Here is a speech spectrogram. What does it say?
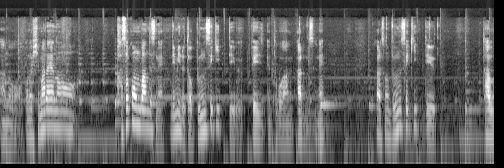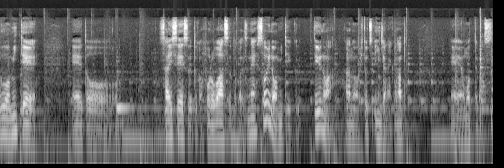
あのこのヒマラヤのパソコン版ですね。で見ると分析っていうページとこがあるんですよね。だからその分析っていうタブを見てえーと、再生数とかフォロワー数とかですね。そういうのを見ていくっていうのはあの一ついいんじゃないかなと、えー、思ってます。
